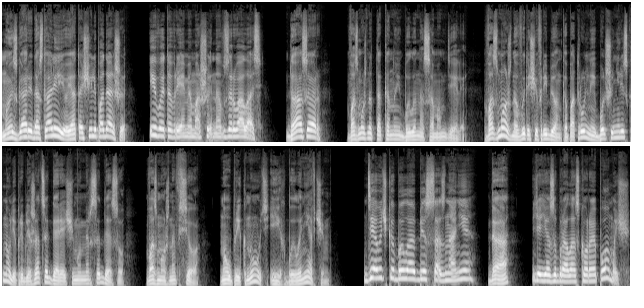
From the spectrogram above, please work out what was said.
«Мы с Гарри достали ее и оттащили подальше». «И в это время машина взорвалась». «Да, сэр». Возможно, так оно и было на самом деле. Возможно, вытащив ребенка, патрульные больше не рискнули приближаться к горящему «Мерседесу». Возможно, все. Но упрекнуть их было не в чем. Девочка была без сознания? Да. Ее забрала скорая помощь?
